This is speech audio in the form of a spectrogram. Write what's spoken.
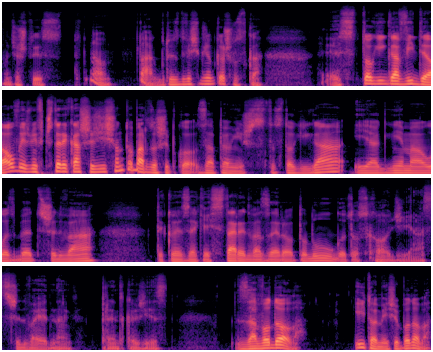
chociaż tu jest, no tak, bo to jest 256. 100 giga wideo, mi w 4K 60 to bardzo szybko zapełnisz 100, 100 giga i jak nie ma USB 3.2, tylko jest jakieś stare 2.0, to długo to schodzi, a z 3.2 jednak prędkość jest zawodowa. I to mi się podoba.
